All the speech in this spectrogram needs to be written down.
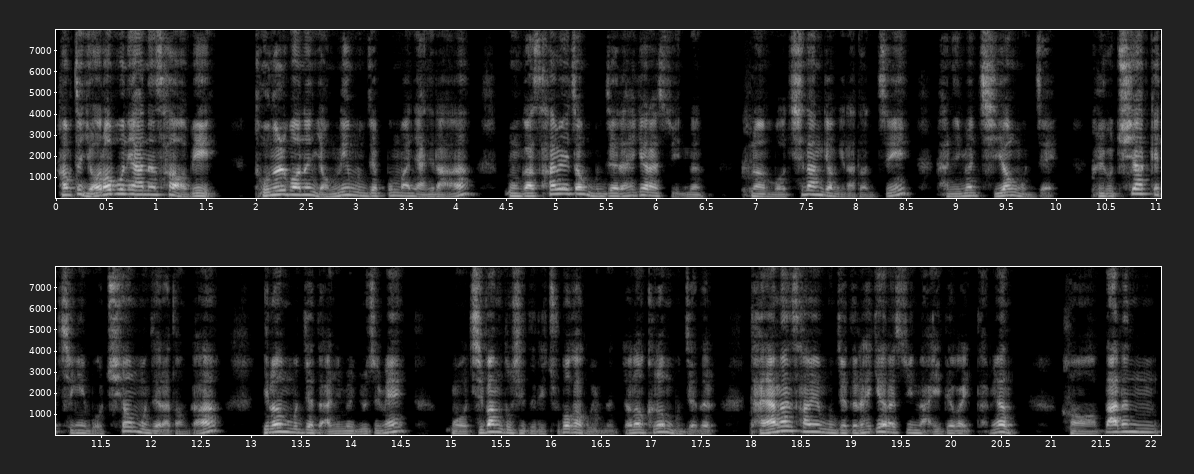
아무튼 여러분이 하는 사업이 돈을 버는 영리 문제뿐만이 아니라 뭔가 사회적 문제를 해결할 수 있는 그런 뭐 친환경이라든지 아니면 지역 문제 그리고 취약계층의 뭐 취업 문제라던가 이런 문제들 아니면 요즘에 뭐 지방 도시들이 죽어가고 있는 여러 그런 문제들 다양한 사회 문제들을 해결할 수 있는 아이디어가 있다면 어, 다른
